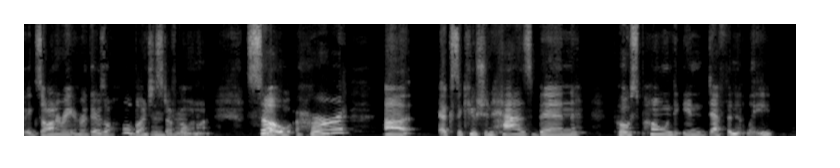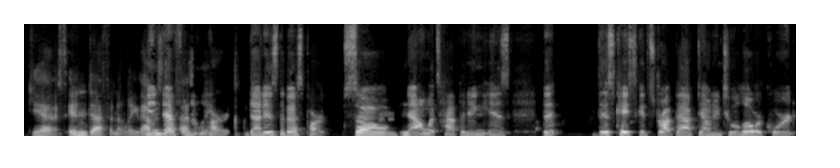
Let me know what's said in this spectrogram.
exonerate her. There's a whole bunch of stuff Mhm. going on. So her uh, execution has been postponed indefinitely. Yes, indefinitely. That Indefinitely. was the best part. That is the best part. So Mhm. now what's happening is that this case gets dropped back down into a lower court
